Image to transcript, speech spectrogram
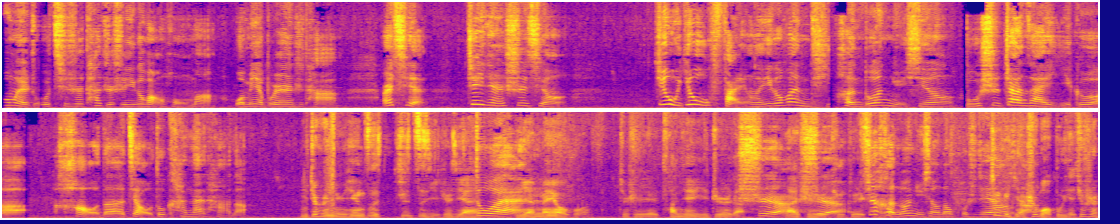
杜美竹其实她只是一个网红嘛，我们也不认识她。而且这件事情就又反映了一个问题：很多女性不是站在一个好的角度看待他的。你就是女性自之自己之间对也没有过就是团结一致的是来去是去对是很多女性都不是这样。这个也是我不理解，就是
